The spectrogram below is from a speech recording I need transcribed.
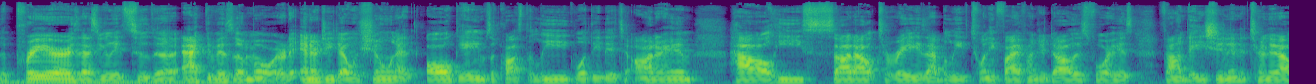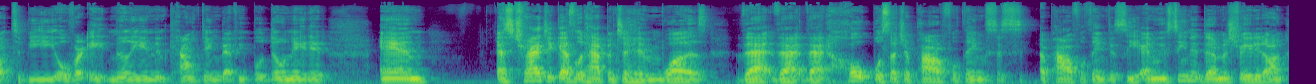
the prayers, as it relates to the activism or, or, the energy that was shown at all games across the league, what they did to honor him, how he sought out to raise, I believe, $2,500 for his foundation, and it turned out to be over 8 million and counting that people donated. And as tragic as what happened to him was, that that that hope was such a powerful thing to a powerful thing to see, and we've seen it demonstrated on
